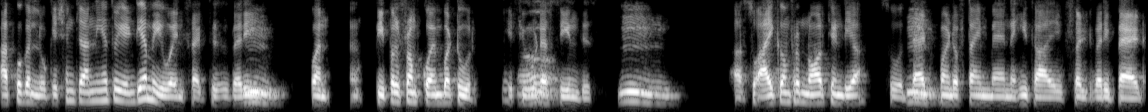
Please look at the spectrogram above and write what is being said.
आपको अगर लोकेशन जाननी है तो इंडिया में ही हुआ in fact this is very one people from Coimbatore if you would have seen this so I come from north India so that point of time मैं नहीं था I felt very bad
